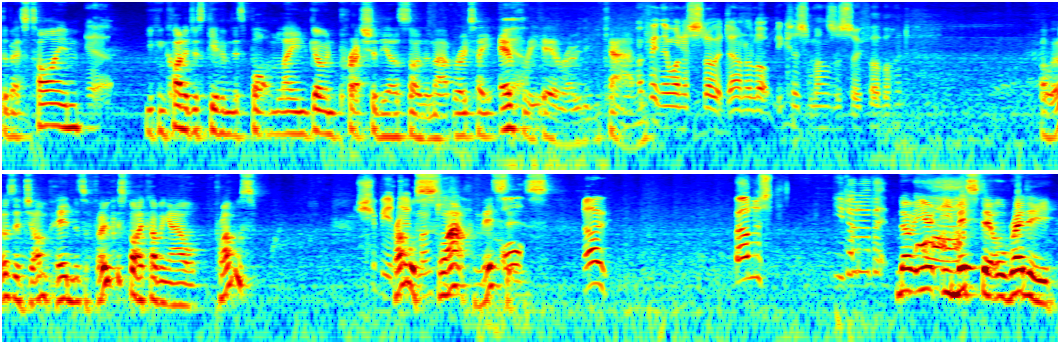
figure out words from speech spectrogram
the best time. Yeah. You can kind of just give him this bottom lane, go and pressure the other side of the map, rotate every hero that you can. I think they want to slow it down a lot because Mars is so far behind. Oh, there was a jump in. There's a focus fire coming out. Primal, Should be a Primal dead monkey. slap misses. Oh, no! Boundless! You don't have it! No, he, he Oh! missed it already.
